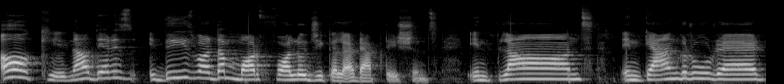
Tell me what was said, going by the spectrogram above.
Okay now there is these were the morphological adaptations in plants in kangaroo rat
